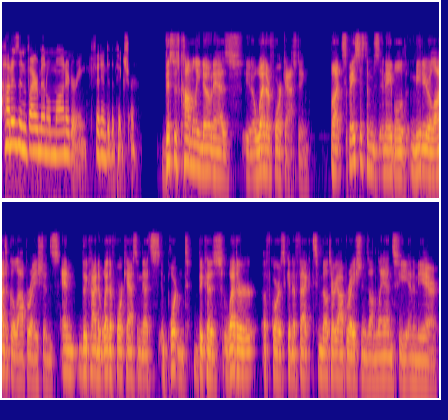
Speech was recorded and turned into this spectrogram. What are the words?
How does environmental monitoring fit into the picture? This is commonly known as, you know, weather forecasting. But space systems enabled meteorological operations and the kind of weather forecasting that's important because weather, of course, can affect military operations on land, sea, and in the air.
